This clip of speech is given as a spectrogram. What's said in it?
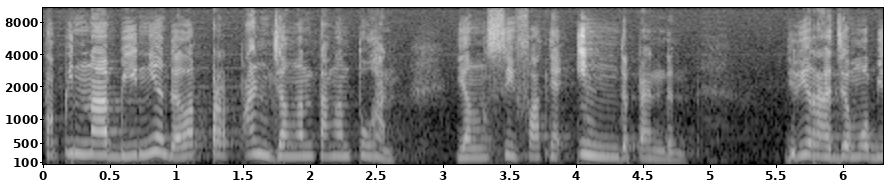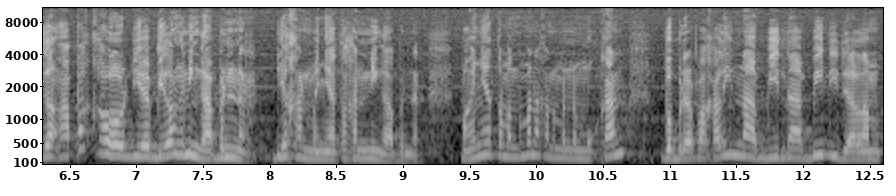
tapi nabi ini adalah perpanjangan tangan Tuhan yang sifatnya independen. Jadi raja mau bilang apa kalau dia bilang ini nggak benar, dia akan menyatakan ini nggak benar. Makanya teman-teman akan menemukan beberapa kali nabi-nabi di dalam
